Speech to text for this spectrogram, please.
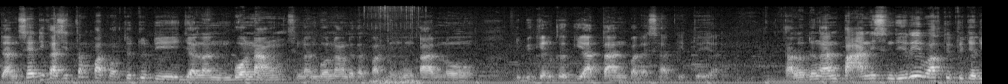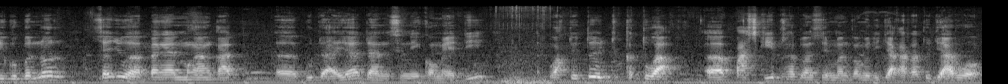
Dan saya dikasih tempat waktu itu di Jalan Bonang Sunan Bonang dekat patung Bung Karno dibikin kegiatan pada saat itu ya kalau dengan Pak Anies sendiri waktu itu jadi gubernur saya juga pengen mengangkat e, budaya dan seni komedi. Waktu itu ketua e, Paski Persatuan Seniman Komedi Jakarta tuh Jarwo.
